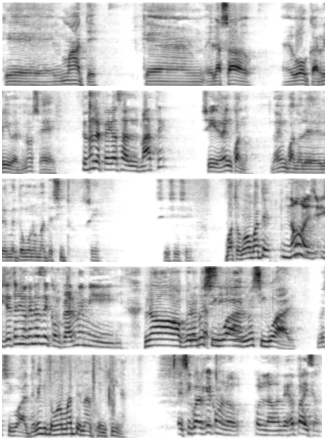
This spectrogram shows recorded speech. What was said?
que el mate, que mm, el asado, el Boca, River, no sé. ¿Tú no le pegas al mate? Sí, de vez en cuando. De vez en cuando le, le me tomo unos matecitos. Sí. Sí, sí, sí. ¿Vos tomás mate? No, y yo he tenido ganas de comprarme mi... No, pero no es igual, no es igual. No es igual. Tenés que tomar mate en Argentina. Es igual que con, lo- con la bandeja paisa.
